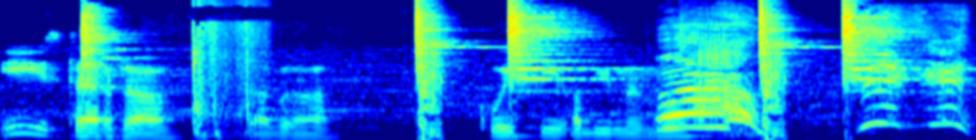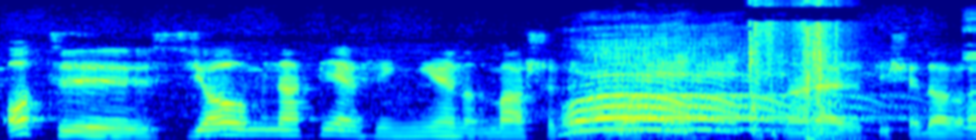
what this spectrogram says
I sterża. Dobra. Quickie robimy mu. O ty! Zdjął mi na piersi. Nie no, masz złota. Należy ci się, dobra.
